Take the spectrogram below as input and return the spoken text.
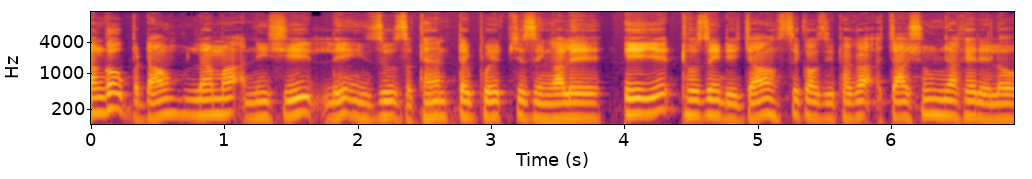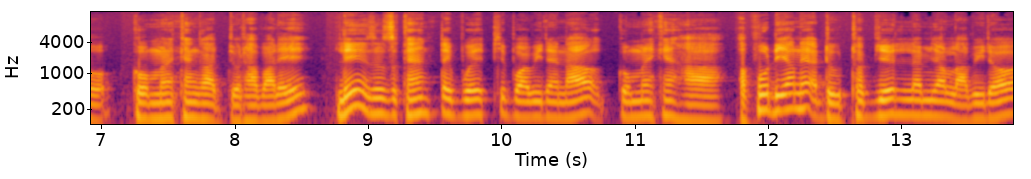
တန်ကုတ်ပတောင်လမ်းမအနီးရှိလင်းအင်စုစခန်းတိုက်ပွဲဖြစ်စဉ်ကလည်းအေရဲ့ထိုးစိမ့်တွေကြောင့်စစ်ကောင်စီဘက်ကအကြရှုံးများခဲ့တယ်လို့ကိုမန်ခန့်ကပြောထားပါတယ်။လင်းအင်စုစခန်းတိုက်ပွဲဖြစ်ပွားပြီးတဲ့နောက်ကိုမန်ခန့်ဟာအဖို့တယောက်နဲ့အတူထွက်ပြေးလက်မြောက်လာပြီးတော့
